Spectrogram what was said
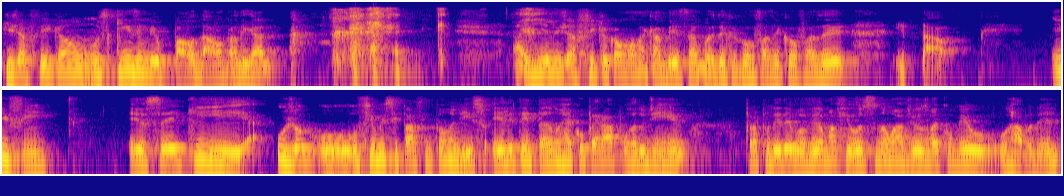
que já fica uns 15 mil pau down, tá ligado? Aí ele já fica com a mão na cabeça, ah, meu Deus, o que eu vou fazer, o que eu vou fazer e tal. Enfim, eu sei que o jogo, o, o filme se passa em torno disso. Ele tentando recuperar a porra do dinheiro para poder devolver ao mafioso, senão o mafioso vai comer o, o rabo dele,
